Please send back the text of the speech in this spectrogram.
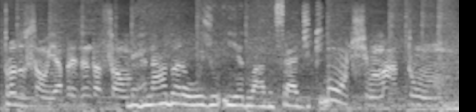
Produção e apresentação. Bernardo Araújo e Eduardo Fradkin. Ultimatum.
